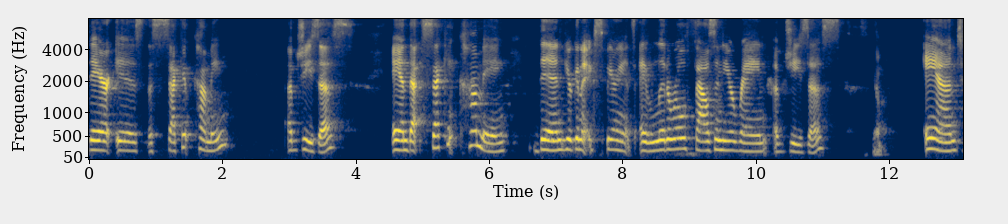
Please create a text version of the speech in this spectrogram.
there is the second coming of Jesus. And that second coming, then you're going to experience a literal thousand year reign of Jesus. Yep. And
